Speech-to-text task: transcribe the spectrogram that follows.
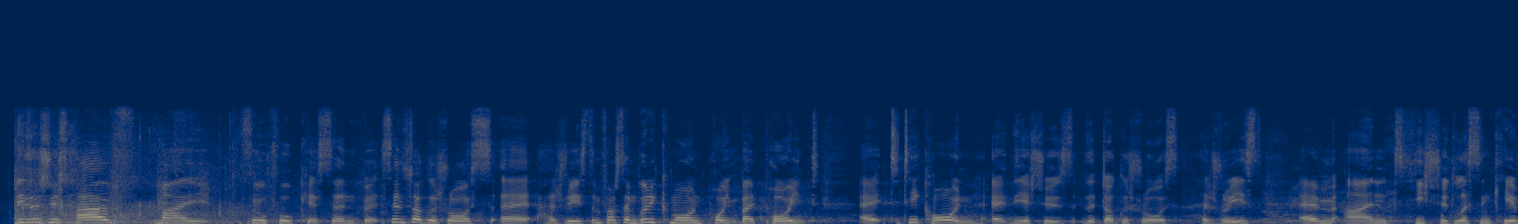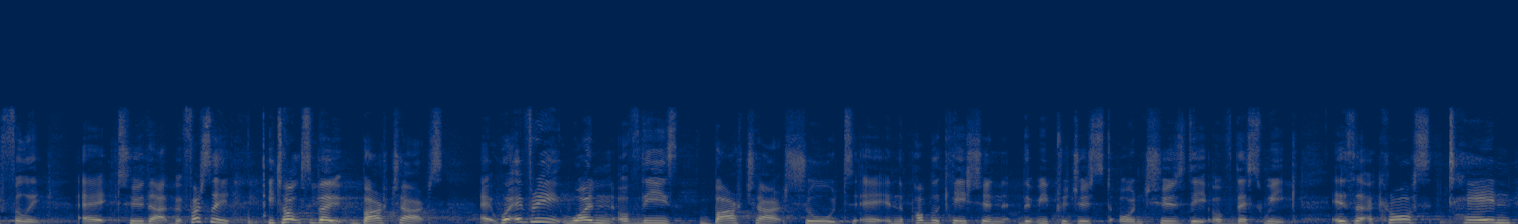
These issues have my full focus, and, but since Douglas Ross uh, has raised them, first I'm going to come on point by point uh, to take on uh, the issues that Douglas Ross has raised, um, and he should listen carefully uh, to that. But firstly, he talks about bar charts. Uh, what every one of these bar charts showed uh, in the publication that we produced on Tuesday of this week is that across 10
